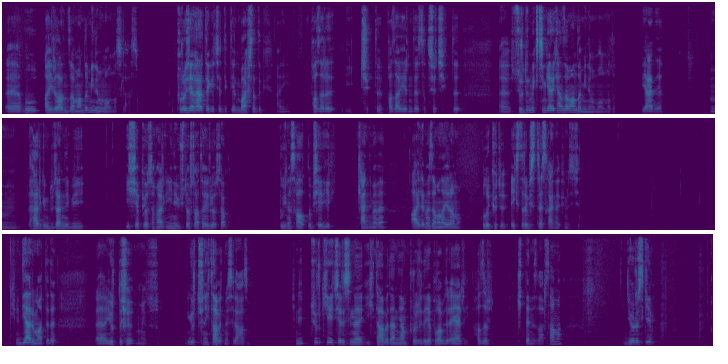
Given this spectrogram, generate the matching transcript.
e, bu ayrılan zamanda minimum olması lazım. Yani projeyi hayata geçirdik diyelim, başladık. Hani pazara çıktı, pazar yerinde satışa çıktı. E, sürdürmek için gereken zaman da minimum olmalı. Yani her gün düzenli bir iş yapıyorsam, her gün yine 3-4 saat ayırıyorsam bu yine sağlıklı bir şey değil. Kendime ve aileme zaman ayıramam. Bu da kötü. Ekstra bir stres kaynağı hepimiz için. Şimdi diğer bir maddede e, yurt dışı mevzusu. Yurt dışına hitap etmesi lazım. Şimdi Türkiye içerisine hitap eden yan projede yapılabilir eğer hazır kitleniz varsa ama diyoruz ki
